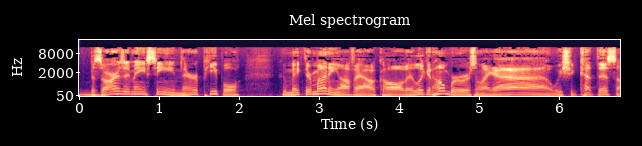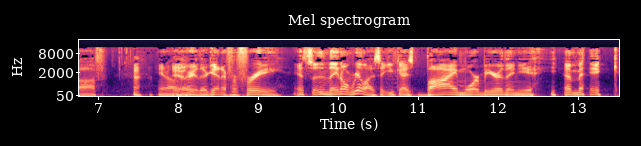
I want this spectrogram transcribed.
bizarre as it may seem, there are people who make their money off of alcohol. They look at homebrewers and like, ah, we should cut this off. You know, Yeah. they're they're getting it for free. It's and they don't realize that you guys buy more beer than you, you make.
